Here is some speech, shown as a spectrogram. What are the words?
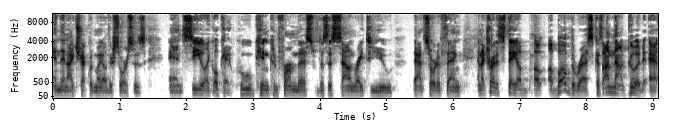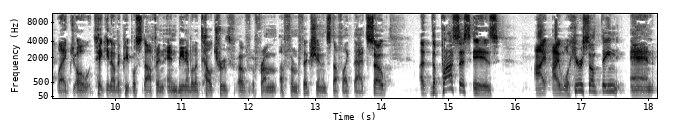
and then I check with my other sources and see like, okay, who can confirm this? Does this sound right to you? That sort of thing. And I try to stay ab- above the rest because I'm not good at like, oh, taking other people's stuff and, and being able to tell truth of, from, uh, from fiction and stuff like that. So uh, the process is I, I will hear something and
